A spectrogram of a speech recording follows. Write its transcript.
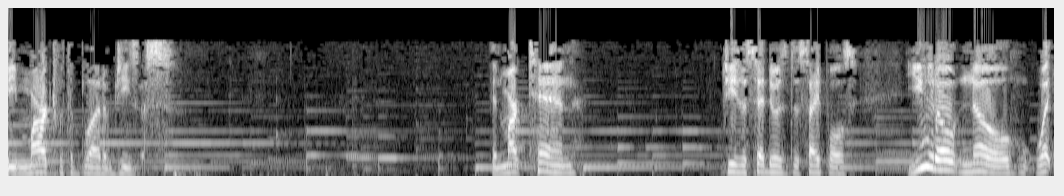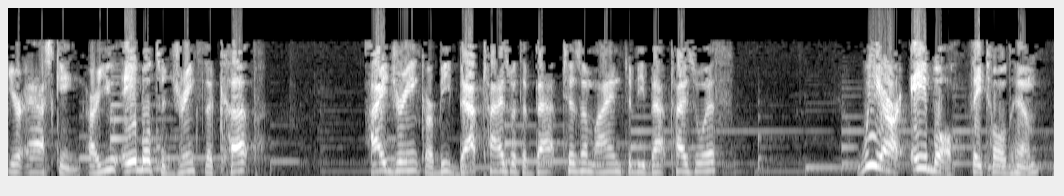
Be marked with the blood of Jesus. In Mark 10, Jesus said to his disciples, you don't know what you're asking. Are you able to drink the cup I drink or be baptized with the baptism I am to be baptized with? We are able, they told him.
